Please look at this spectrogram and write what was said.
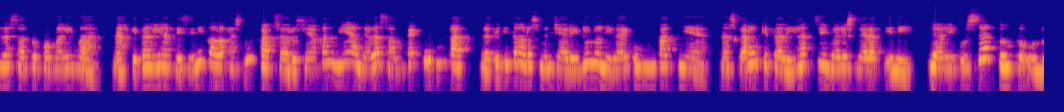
adalah 1,5. Nah, kita lihat di sini kalau S4 seharusnya kan dia adalah sampai U4. Berarti kita harus mencari dulu nilai U4-nya. Nah, sekarang kita lihat si baris deret ini. Dari U1 ke U2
